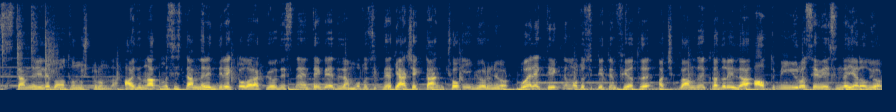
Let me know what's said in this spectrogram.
sistemleriyle donatılmış durumda. Aydınlatma sistemleri direkt olarak gövdesine entegre edilen motosiklet gerçekten çok iyi görünüyor. Bu elektrikli motosikletin fiyatı açıklandığı kadarıyla 6000 euro seviyesinde yer alıyor.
